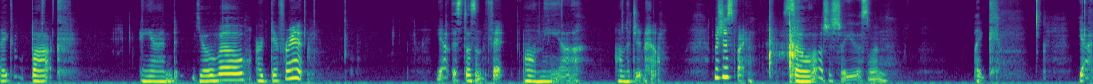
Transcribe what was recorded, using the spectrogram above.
like, Bock and Jowo are different. Yeah, this doesn't fit on the, uh, on the Jinhao, which is fine. So I'll just show you this one. Like, yeah,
